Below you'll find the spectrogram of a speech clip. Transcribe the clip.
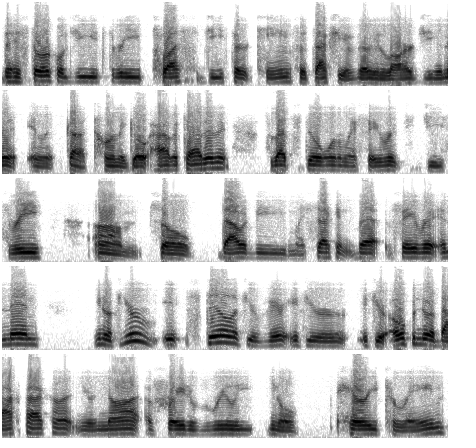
the historical G3 plus G13, so it's actually a very large unit and it's got a ton of goat habitat in it. So that's still one of my favorites, G3. Um, so that would be my second bet favorite. And then, you know, if you're it, still if you're very if you're if you're open to a backpack hunt and you're not afraid of really you know hairy terrain,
